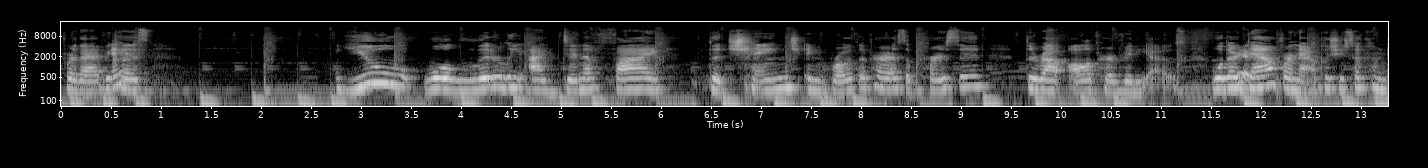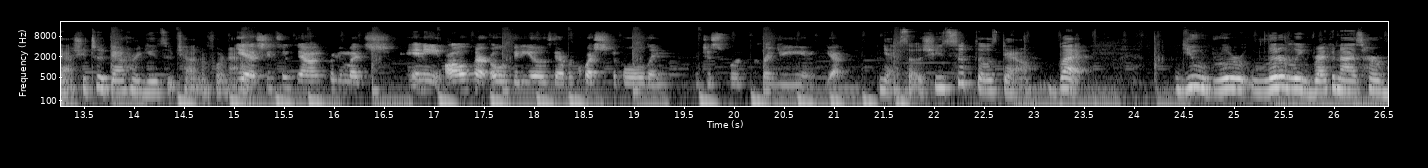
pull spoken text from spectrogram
for that because you will literally identify the change and growth of her as a person throughout all of her videos. Well, they're Yeah. down for now because she took them down. She took down her YouTube channel for now. yeah, she took down pretty much any all of her old videos that were questionable and just were cringy and yeah. Yeah, so she took those down, but you literally recognize her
